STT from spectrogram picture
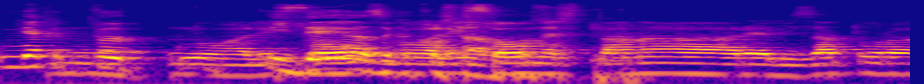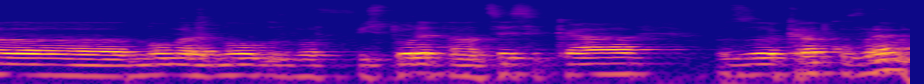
някаква но, но Али идея за какво но Али Сол не стана реализатора номер едно в историята на ЦСК за кратко време.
